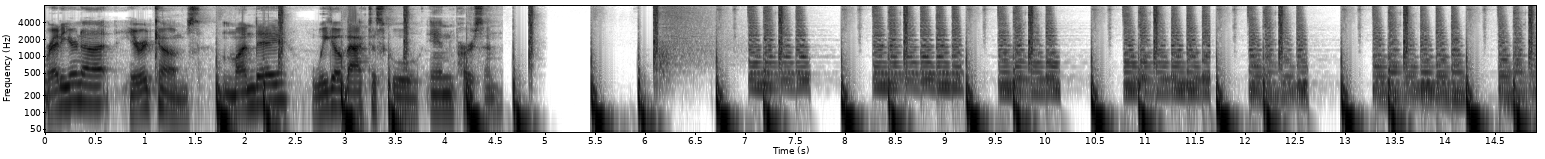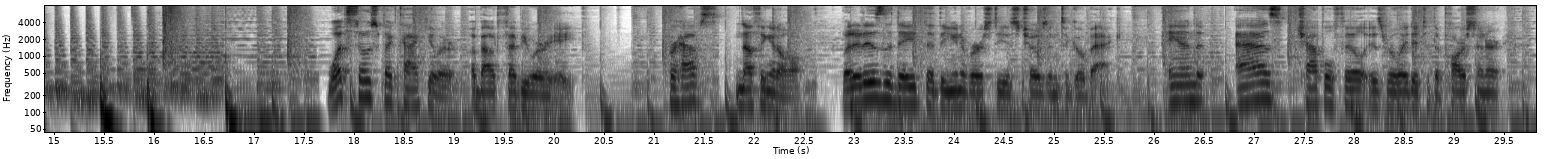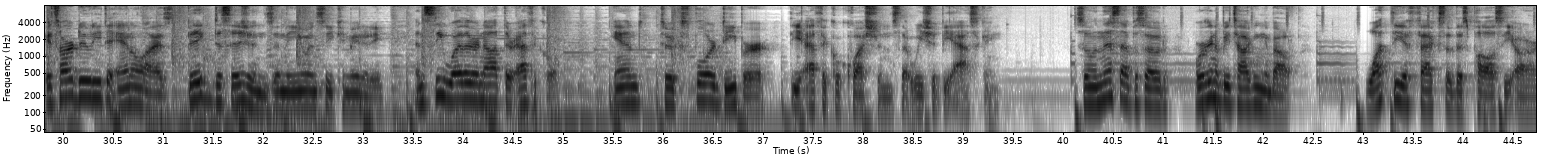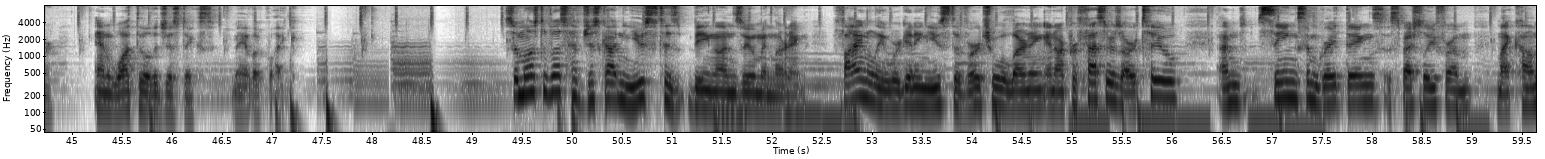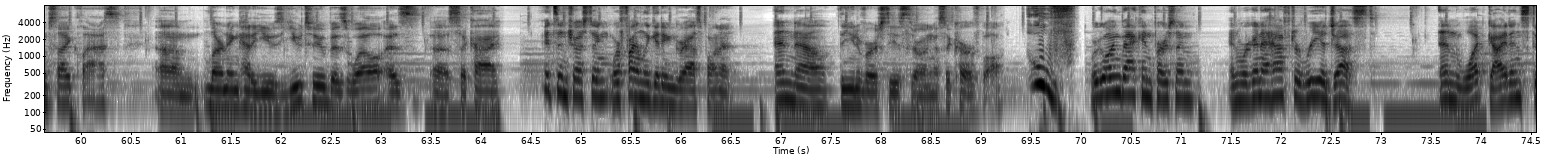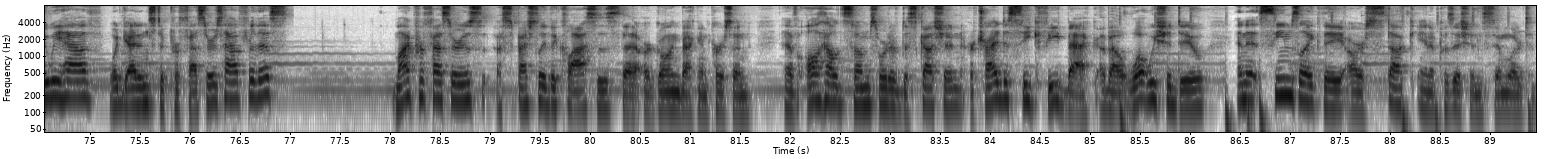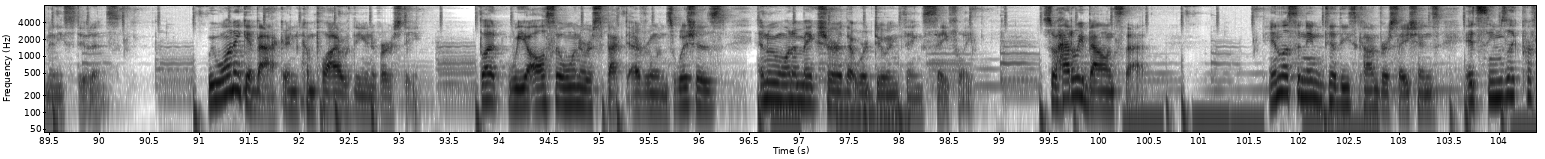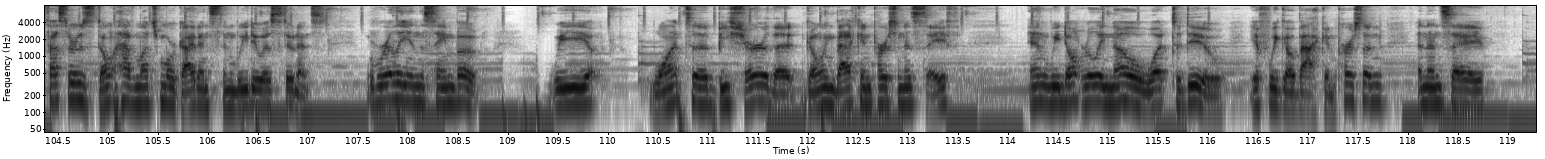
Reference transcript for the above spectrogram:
Ready or not, here it comes. Monday, we go back to school in person. What's so spectacular about February 8th? Perhaps nothing at all, but it is the date that the university has chosen to go back. And as Chapel Phil is related to the Parr Center, it's our duty to analyze big decisions in the UNC community and see whether or not they're ethical, and to explore deeper the ethical questions that we should be asking. So, in this episode, we're going to be talking about what the effects of this policy are and what the logistics may look like. So, most of us have just gotten used to being on Zoom and learning. Finally, we're getting used to virtual learning, and our professors are too. I'm seeing some great things, especially from my comp sci class, um, learning how to use YouTube as well as uh, Sakai. It's interesting, we're finally getting a grasp on it. And now, the university is throwing us a curveball. Oof! We're going back in person, and we're gonna have to readjust. And what guidance do we have? What guidance do professors have for this? My professors, especially the classes that are going back in person, have all held some sort of discussion or tried to seek feedback about what we should do, and it seems like they are stuck in a position similar to many students. We want to get back and comply with the university, but we also want to respect everyone's wishes, and we want to make sure that we're doing things safely. So, how do we balance that? In listening to these conversations, it seems like professors don't have much more guidance than we do as students we're really in the same boat. We want to be sure that going back in person is safe, and we don't really know what to do if we go back in person and then say,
